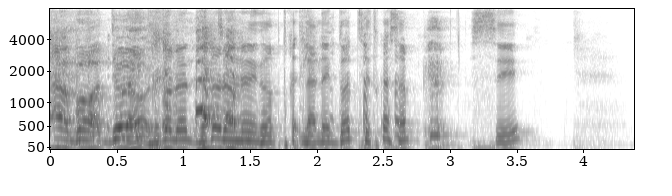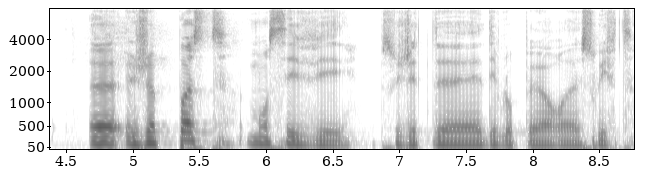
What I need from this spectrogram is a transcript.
Ah bon, deux- Non, je te donne, je te donne une anecdote. très- L'anecdote, c'est très simple. C'est euh, je poste mon CV parce que j'étais développeur euh, Swift,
